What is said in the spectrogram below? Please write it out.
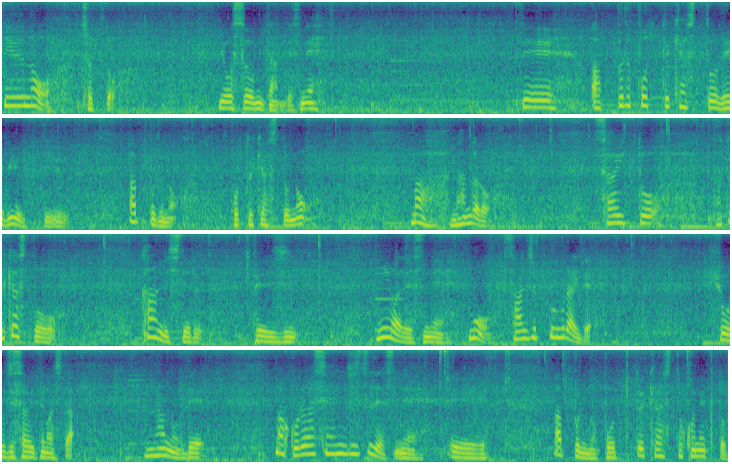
ていうのをちょっと様子を見たんですね。で Apple Podcast レビューっていう Apple のポッドキャストのまあなんだろうサイトポッドキャストを管理してるページにはですねもう30分ぐらいで表示されてました。なのでまあこれは先日ですね、えー、Apple のポッドキャストコネクトっ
